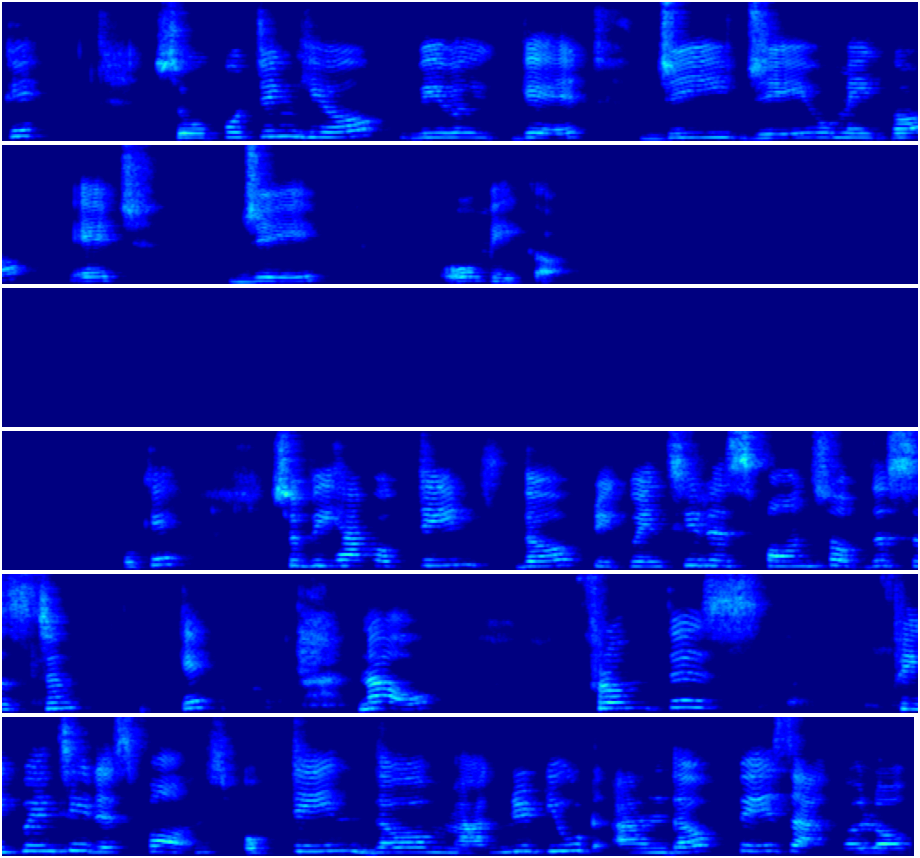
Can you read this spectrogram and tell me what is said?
Okay? So putting here we will get g j omega h j omega. Okay? So we have obtained the frequency response of the system okay? Now from this frequency response obtain the magnitude and the phase angle of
